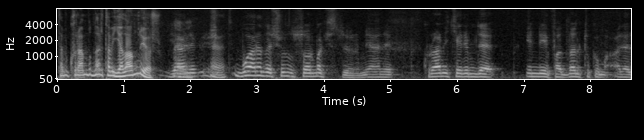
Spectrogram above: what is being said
Tabi Kur'an bunları tabi yalanlıyor. Yani Evet, bu arada şunu sormak istiyorum. Yani Kur'an-ı Kerim'de inni faddaltukum alel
